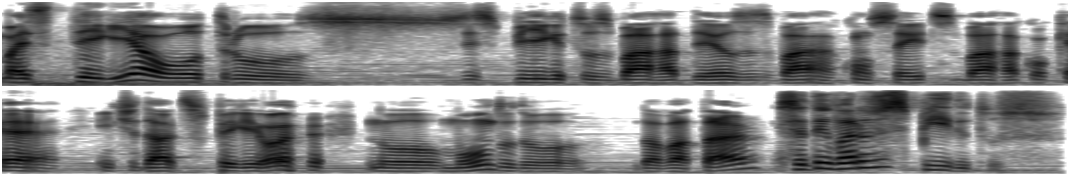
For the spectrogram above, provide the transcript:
Mas teria outros espíritos barra deuses barra conceitos barra qualquer entidade superior no mundo do, do Avatar? Você tem vários espíritos.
